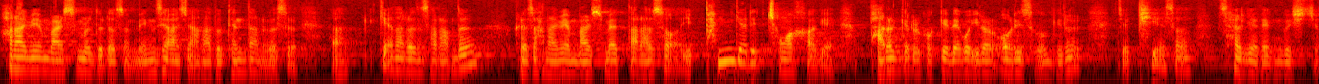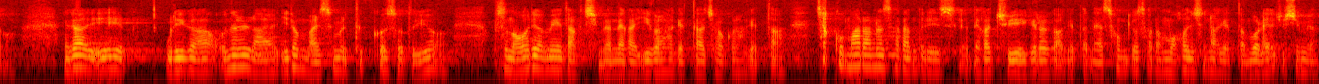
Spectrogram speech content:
하나님의 말씀을 들어서 맹세하지 않아도 된다는 것을 어, 깨달은 사람들, 그래서 하나님의 말씀에 따라서 이 판결이 정확하게 바른 길을 걷게 되고 이런 어리석은 길을 이제 피해서 살게 된 것이죠. 그러니까 이 우리가 오늘날 이런 말씀을 듣고서도요, 무슨 어려움이 닥치면 내가 이걸 하겠다, 저걸 하겠다. 자꾸 말하는 사람들이 있어요. 내가 주의 길을 가겠다, 내가 성교사로 뭐 헌신하겠다, 뭘 해주시면.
